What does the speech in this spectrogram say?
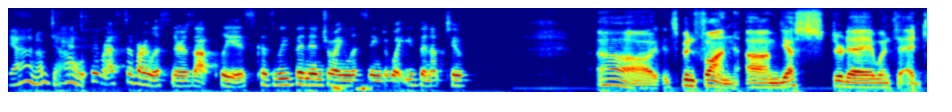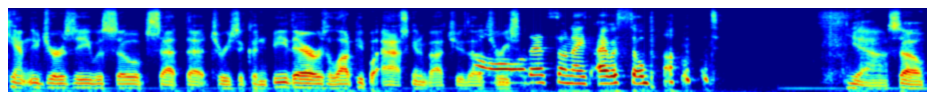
Yeah, no doubt. Catch doubt. the rest of our listeners up, please, because we've been enjoying listening to what you've been up to. Oh, it's been fun. Um, yesterday I went to Ed Camp, New Jersey. Was so upset that Theresa couldn't be there. There was a lot of people asking about you, though, Theresa. Oh, that's so nice. I was so bummed. Yeah, so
